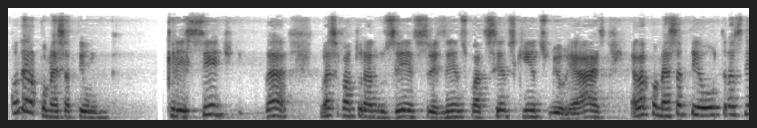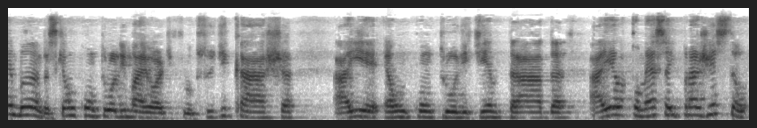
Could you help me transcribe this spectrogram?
Quando ela começa a ter um crescer, né, começa a faturar 200, 300, 400, 500 mil reais, ela começa a ter outras demandas, que é um controle maior de fluxo de caixa, aí é, é um controle de entrada, aí ela começa a ir para a gestão.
